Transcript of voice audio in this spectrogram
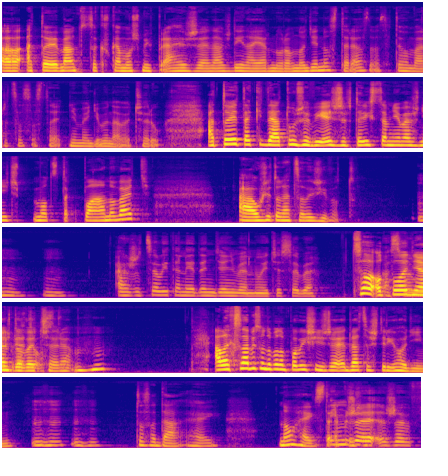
A to je, mám to tak s kamošmi v Prahe, že navždy na jarnú rovnodennosť, teraz 20. marca sa stretneme, ideme na večeru. A to je taký dátum, že vieš, že vtedy si tam nemáš nič moc tak plánovať a už je to na celý život. Mm, mm. A že celý ten jeden deň venujete sebe. Celé odpoledne až do večera. Uh-huh. Ale chcela by som to potom povýšiť, že 24 hodín. Uh-huh, uh-huh. To sa dá, hej. No hej. S tým, že, že v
